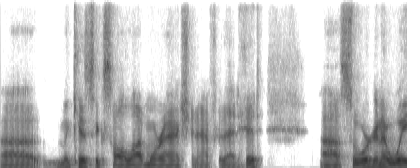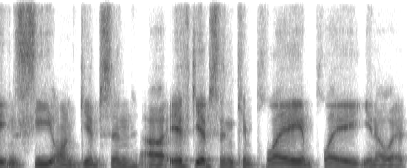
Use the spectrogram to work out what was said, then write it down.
Uh, McKissic saw a lot more action after that hit. Uh, so we're going to wait and see on Gibson. Uh, if Gibson can play and play, you know, at,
